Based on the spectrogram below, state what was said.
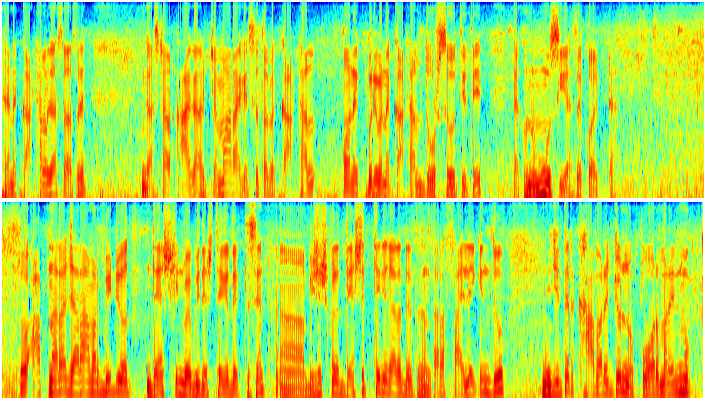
এখানে কাঁঠাল গাছও আছে। গাছটার আগা হচ্ছে মারা গেছে, তবে কাঁঠাল অনেক পরিমাণে কাঁঠাল ধরছে অতীতে এখনও মুসি আছে কয়েকটা। তো আপনারা যারা আমার ভিডিও দেশ কিংবা বিদেশ থেকে দেখতেছেন বিশেষ করে দেশের থেকে যারা দেখতেছেন, তারা চাইলে কিন্তু নিজেদের খাবারের জন্য পরমালিনমুক্ত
